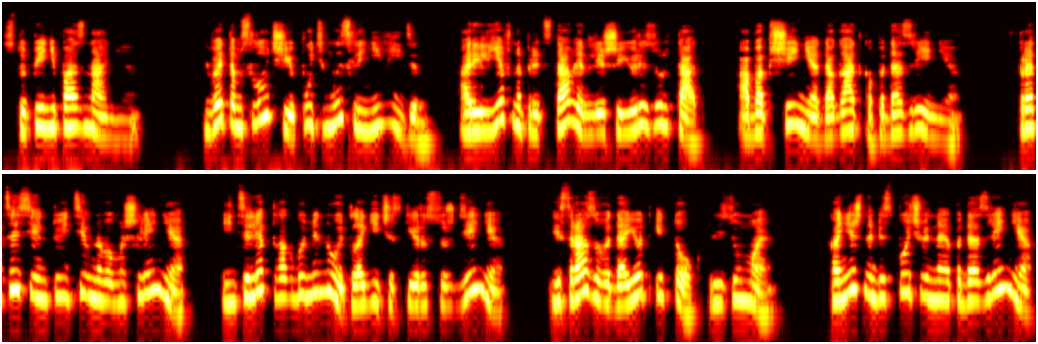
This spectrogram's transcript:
ступени познания. В этом случае путь мысли не виден, а рельефно представлен лишь ее результат – обобщение, догадка, подозрение. В процессе интуитивного мышления интеллект как бы минует логические рассуждения и сразу выдает итог, резюме. Конечно, беспочвенное подозрение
